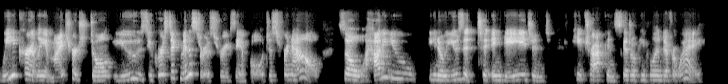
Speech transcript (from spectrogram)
we currently at my church don't use Eucharistic ministers, for example, just for now. So how do you, you know, use it to engage and keep track and schedule people in a different way?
